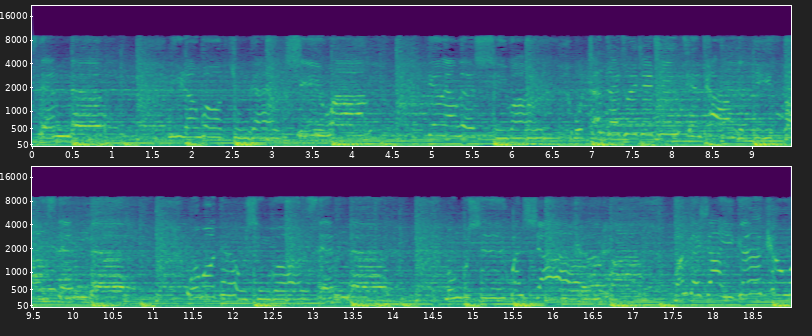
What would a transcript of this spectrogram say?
Stand up，你让我勇敢，希望我站在最接近天堂的地方。Stand up，我摸到星光。Stand up，梦不是幻想，渴望灌溉下一个渴望。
